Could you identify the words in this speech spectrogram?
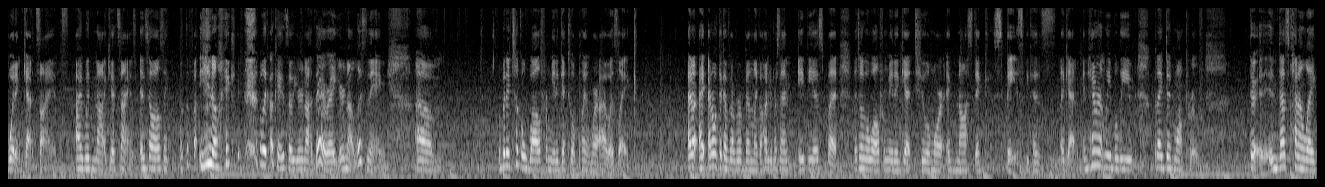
wouldn't get signs. I would not get signs. And so I was like, what the fuck? You know, like, I'm like, okay, so you're not there, right? You're not listening. Um, but it took a while for me to get to a point where I was like, I don't, I, I don't think I've ever been like 100% atheist, but it took a while for me to get to a more agnostic space because, again, inherently believed, but I did want proof. There, and that's kind of like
